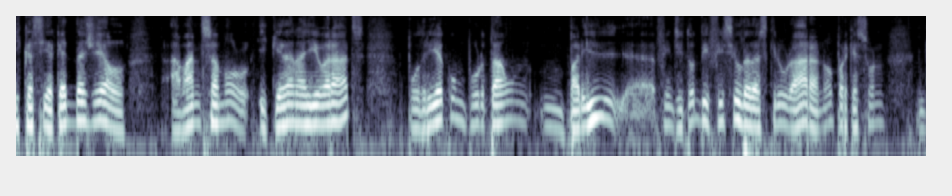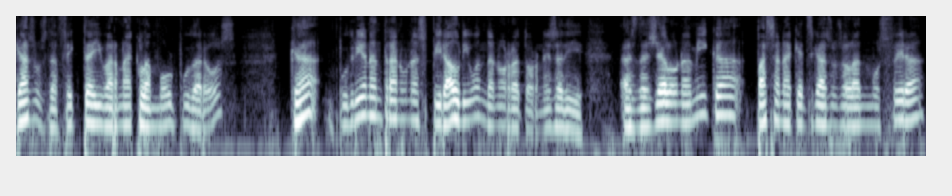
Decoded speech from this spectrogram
i que si aquest de gel avança molt i queden alliberats, podria comportar un, perill eh, fins i tot difícil de descriure ara, no? perquè són gasos d'efecte hivernacle molt poderós que podrien entrar en una espiral, diuen, de no retorn. És a dir, es degela una mica, passen aquests gasos a l'atmosfera,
